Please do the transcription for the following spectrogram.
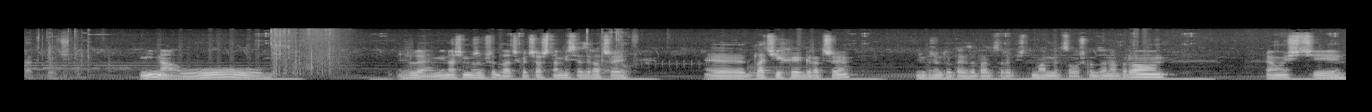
Так точно. Mina, uuu. Źle, mina się może przydać, chociaż ta misja jest raczej e, dla cichych graczy. Nie będziemy tutaj za bardzo robić. Tu mamy co? Uszkodzona broń, części,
